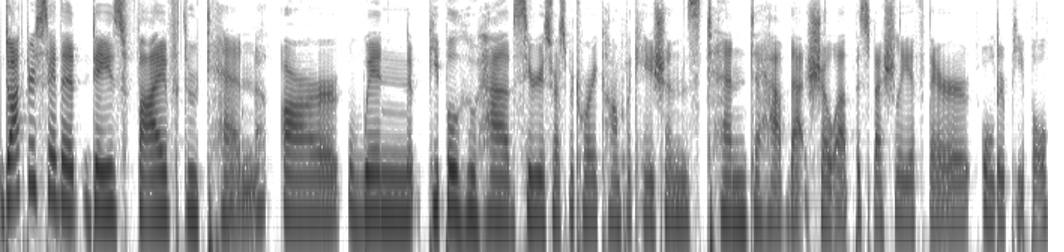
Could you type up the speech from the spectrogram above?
Doctors say that days five through 10 are when people who have serious respiratory complications tend to have that show up, especially if they're older people.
